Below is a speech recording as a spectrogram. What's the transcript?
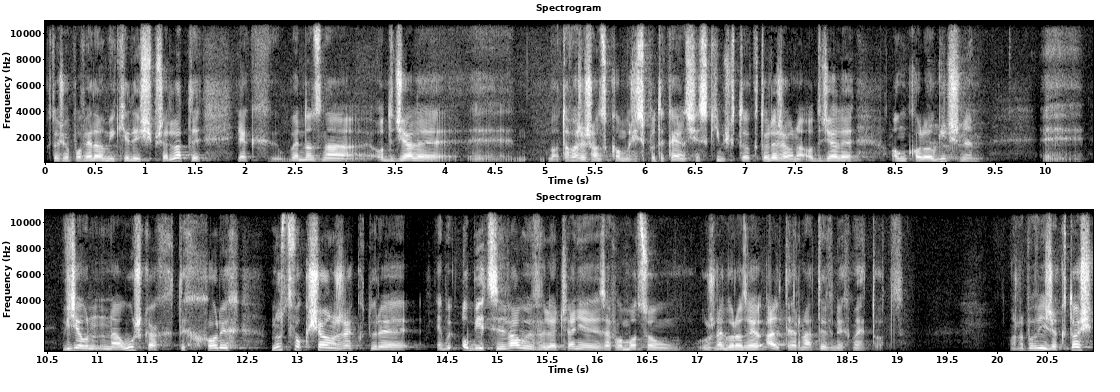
Ktoś opowiadał mi kiedyś przed laty, jak będąc na oddziale, e, no, towarzysząc komuś i spotykając się z kimś, kto, kto leżał na oddziale onkologicznym, widział na łóżkach tych chorych mnóstwo książek, które jakby obiecywały wyleczenie za pomocą różnego rodzaju alternatywnych metod. Można powiedzieć, że ktoś,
